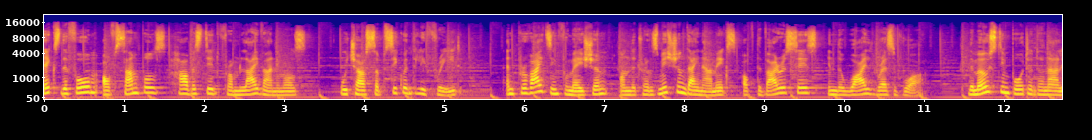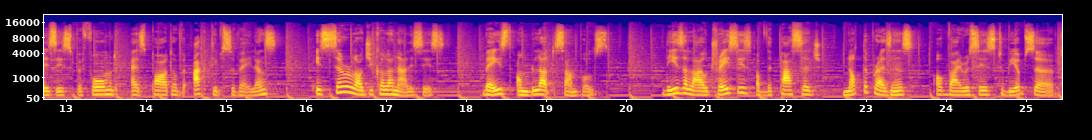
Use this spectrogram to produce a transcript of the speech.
takes the form of samples harvested from live animals, which are subsequently freed and provides information on the transmission dynamics of the viruses in the wild reservoir. The most important analysis performed as part of active surveillance is serological analysis, based on blood samples. These allow traces of the passage, not the presence, of viruses to be observed.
